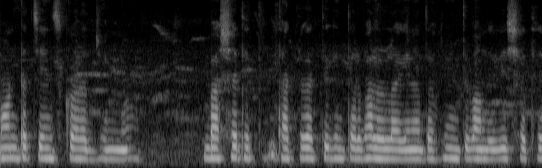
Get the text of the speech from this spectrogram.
মনটা চেঞ্জ করার জন্য বাসায় থাকতে থাকতে কিন্তু আর ভালো লাগে না। তখন কিন্তু বান্ধবীর সাথে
